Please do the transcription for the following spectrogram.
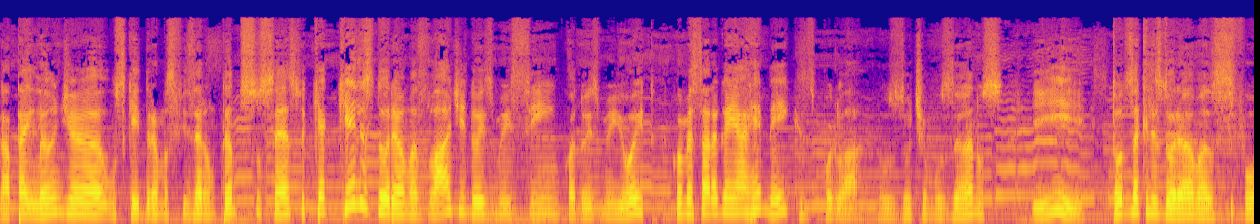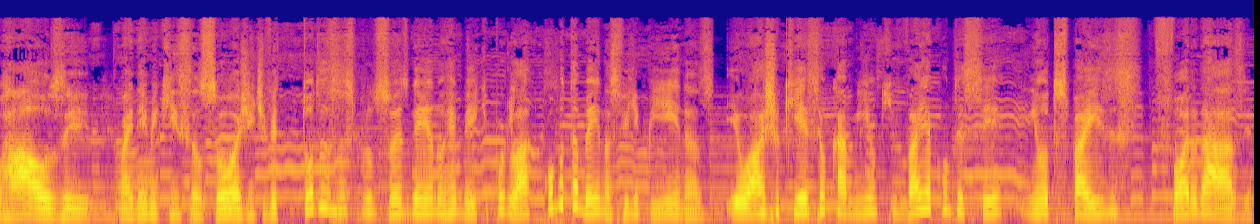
na Tailândia os K-dramas fizeram tanto sucesso que aqueles doramas lá de 2005 a 2008 começaram a ganhar remakes por lá nos últimos anos e todos aqueles doramas Full House, My Name Kim Sansou, a gente vê todas as produções ganhando remake por lá, como também nas Filipinas. Eu acho que esse é o caminho que vai acontecer em outros países fora da Ásia.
